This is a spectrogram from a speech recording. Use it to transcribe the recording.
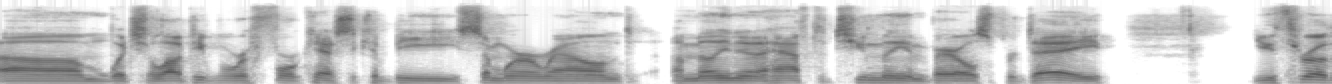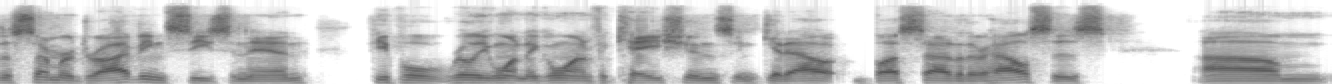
um, which a lot of people were forecasting could be somewhere around a million and a half to two million barrels per day. You throw the summer driving season in, people really want to go on vacations and get out, bust out of their houses. Um,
